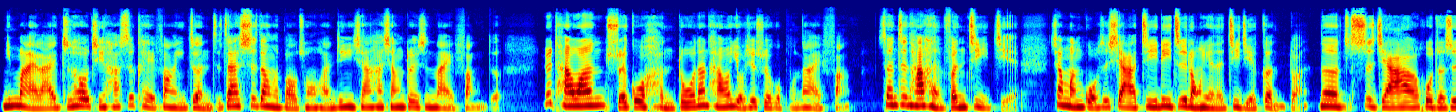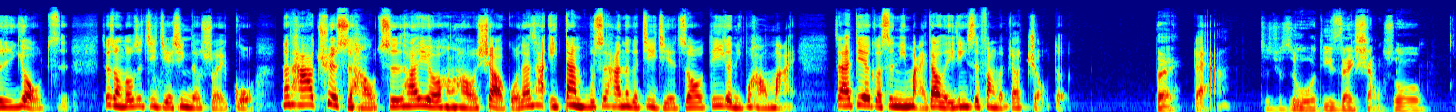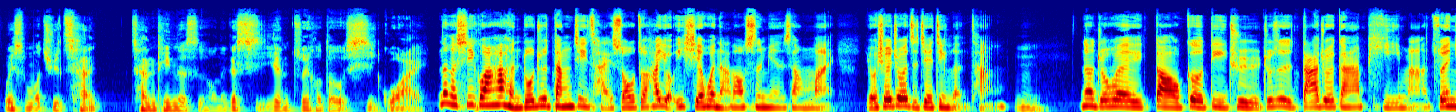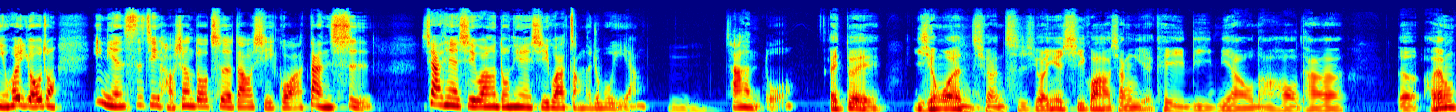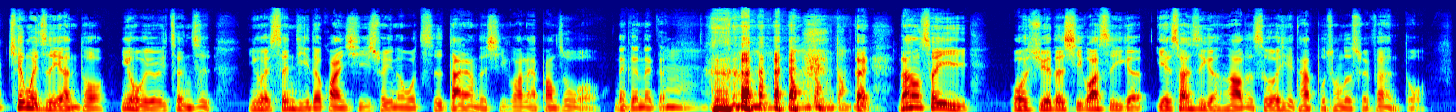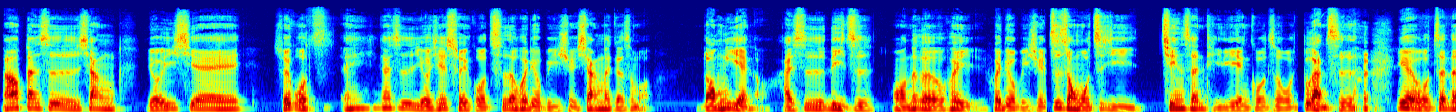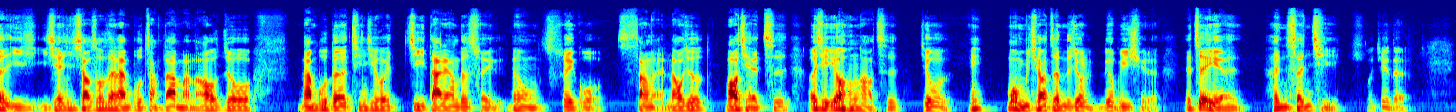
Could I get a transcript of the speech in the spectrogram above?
你买来之后，其实它是可以放一阵子，在适当的保存环境下，它相对是耐放的。因为台湾水果很多，但台湾有些水果不耐放，甚至它很分季节。像芒果是夏季，荔枝龙眼的季节更短。那释迦或者是柚子这种都是季节性的水果，那它确实好吃，它也有很好的效果。但是它一旦不是它那个季节之后，第一个你不好买。再来第二个是你买到的一定是放的比较久的，对对啊，这就是我一直在想说，为什么去餐餐厅的时候，那个喜宴最后都有西瓜？哎，那个西瓜它很多就是当季采收之后，它有一些会拿到市面上卖，有些就会直接进冷藏，嗯，那就会到各地去，就是大家就会跟他批嘛，所以你会有种一年四季好像都吃得到西瓜，但是夏天的西瓜跟冬天的西瓜长得就不一样，嗯，差很多，哎，对。以前我很喜欢吃西瓜，因为西瓜好像也可以利尿，然后它的好像纤维质也很多。因为我有一阵子因为身体的关系，所以呢，我吃大量的西瓜来帮助我那个那个。懂懂懂。对，然后所以我觉得西瓜是一个也算是一个很好的食物，而且它补充的水分很多。然后，但是像有一些水果，哎，应该是有些水果吃了会流鼻血，像那个什么龙眼哦，还是荔枝哦，那个会会流鼻血。自从我自己亲身体验过之后，我不敢吃了，因为我真的以以前小时候在南部长大嘛，然后就南部的亲戚会寄大量的水那种水果上来，那我就毛起来吃，而且又很好吃，就哎莫名其妙真的就流鼻血了，那这也很神奇，我觉得。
